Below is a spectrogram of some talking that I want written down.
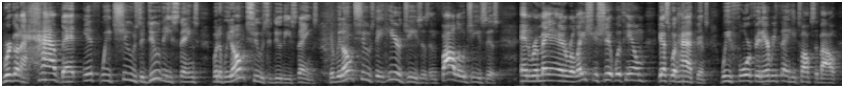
We're going to have that if we choose to do these things. But if we don't choose to do these things, if we don't choose to hear Jesus and follow Jesus and remain in a relationship with Him, guess what happens? We forfeit everything He talks about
